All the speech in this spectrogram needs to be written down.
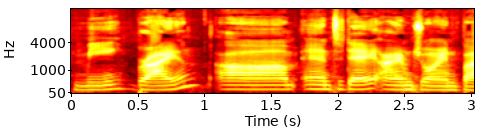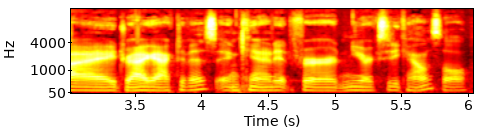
me, Bryan. Um, and today I'm joined by drag activist and candidate for New York City Council,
